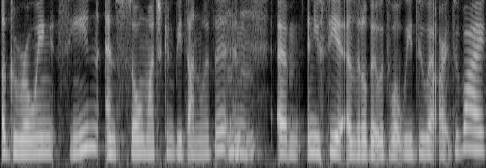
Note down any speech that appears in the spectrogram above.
a growing scene and so much can be done with it. Mm-hmm. And, um, and you see it a little bit with what we do at Art Dubai.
